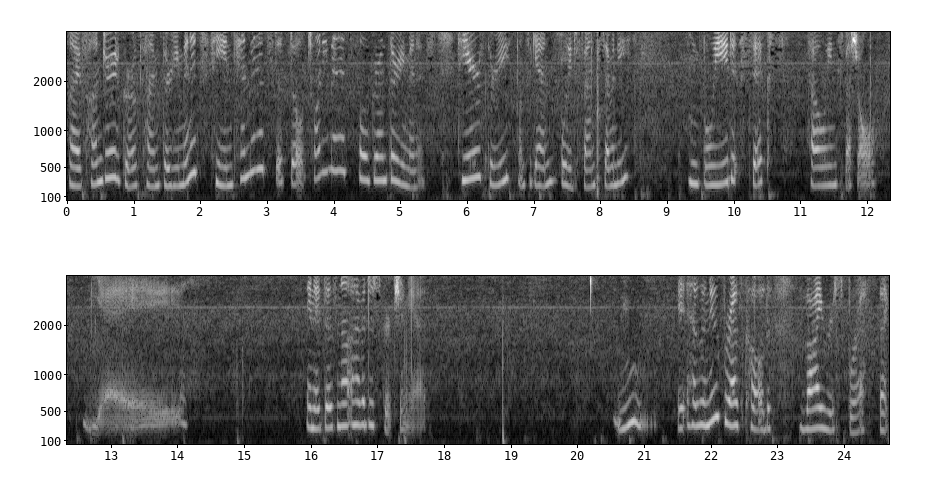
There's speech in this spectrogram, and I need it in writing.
500, growth time 30 minutes, teen 10 minutes, adult 20 minutes, full grown 30 minutes. Tier 3, once again, bleed defense 70, bleed 6, Halloween special. Yay. And it does not have a description yet. Ooh. It has a new breath called Virus Breath that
